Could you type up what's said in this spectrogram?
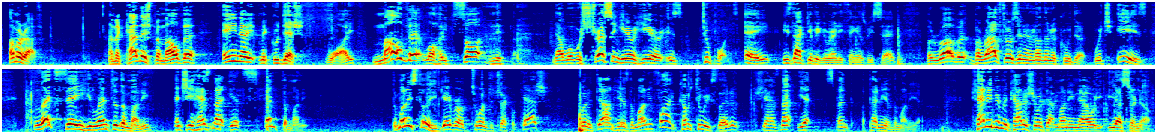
Amarav. A Makadish B'malve Einay Mekudesh. Why? Malve Lohoitza Nitna. Now, what we're stressing here, here is two points. A, he's not giving her anything, as we said. But Rav, but Rav throws in another nakuda, which is, let's say he lent her the money, and she has not yet spent the money. The money's still, he gave her a 200 shekel cash, put it down, here's the money, fine. Comes two weeks later, she has not yet spent a penny of the money yet. Can he be Makadish with that money now, yes or no?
